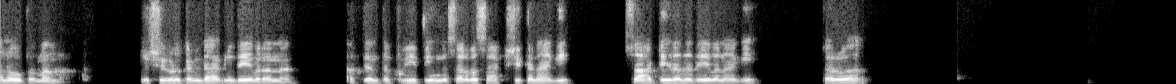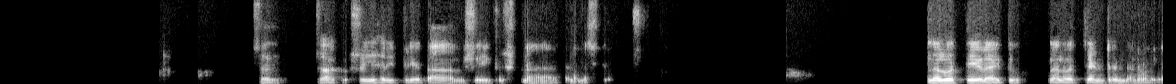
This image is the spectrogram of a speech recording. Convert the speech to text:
ಅನೂಪಮಂ ಋಷಿಗಳು ಕಂಡಾಗ್ಲೂ ದೇವರನ್ನ ಅತ್ಯಂತ ಪ್ರೀತಿಯಿಂದ ಸರ್ವ ಸಾಕ್ಷಿಕನಾಗಿ ಸಾಟಿರದ ದೇವನಾಗಿ, ಸರ್ವ ಸರಿ, ಸಾಕು. ಶ್ರೀ ಹರಿಪ್ರಿಯತಾಂ ಶ್ರೀ ಕೃಷ್ಣ ನಮಸ್ತೆ ನಲ್ವತ್ತೇಳಾಯ್ತು. ನಲವತ್ತೆಂಟರಿಂದ ನೋಡುವ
